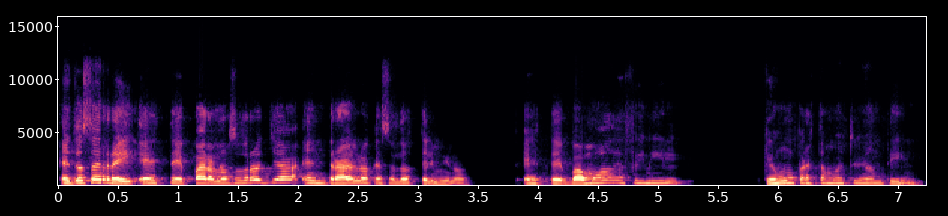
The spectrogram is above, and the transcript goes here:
Entonces, Rey, este, para nosotros ya entrar en lo que son los términos, este, vamos a definir qué es un préstamo estudiantil.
